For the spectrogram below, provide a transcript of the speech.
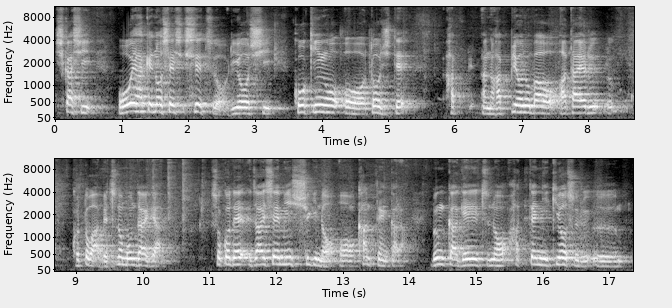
しかし、公の施設を利用し、公金を投じて発あの発表の場を与えることは別の問題である。そこで財政民主主義の観点から文化芸術の発展に寄与する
